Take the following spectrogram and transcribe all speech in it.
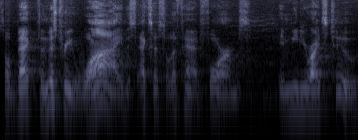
So back to the mystery, why this excess of left-handed forms in meteorites too?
